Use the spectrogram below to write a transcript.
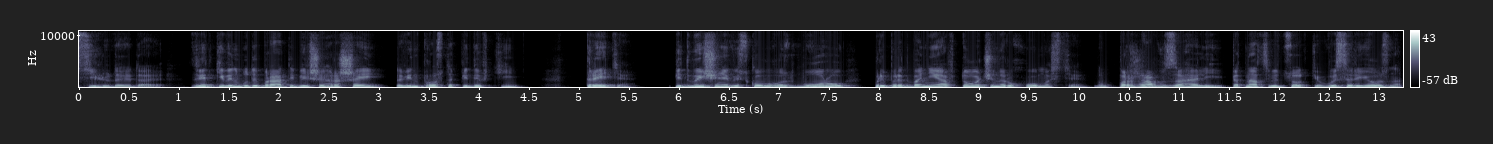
сілю доїдає. Звідки він буде брати більше грошей, то він просто піде в тінь. Третє. Підвищення військового збору при придбанні авто чи нерухомості. Ну, Поржав взагалі 15%. Ви серйозно?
